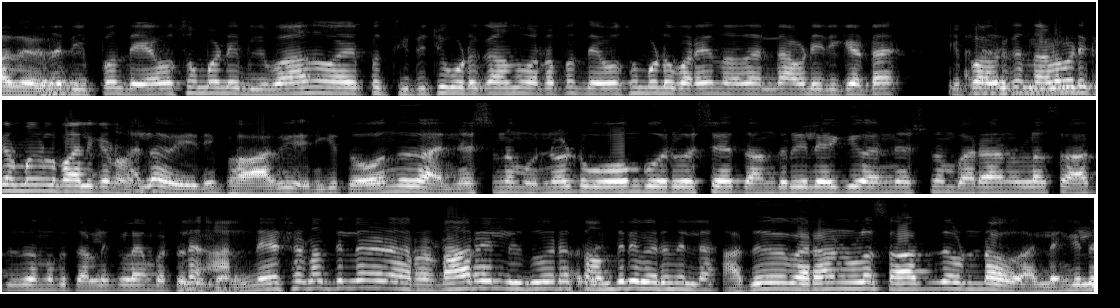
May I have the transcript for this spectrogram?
അതെ എന്നിട്ട് ഇപ്പം ദേവസ്വം ബോർഡ് വിവാദമായപ്പോൾ തിരിച്ചു കൊടുക്കാന്ന് പറഞ്ഞപ്പോൾ ദേവസ്വം ബോർഡ് പറയുന്നത് അതല്ല അവിടെ ഇരിക്കട്ടെ. ഇപ്പൊ അവർക്ക് നടപടിക്രമങ്ങൾ പാലിക്കണം അല്ല ഇനി ഭാവി എനിക്ക് തോന്നുന്നത് അന്വേഷണം മുന്നോട്ട് പോകുമ്പോൾ ഒരുപക്ഷെ തന്ത്രിയിലേക്ക് അന്വേഷണം വരാനുള്ള സാധ്യത നമുക്ക് തള്ളിക്കളയാൻ പറ്റില്ല അന്വേഷണത്തിലെ റഡാറിൽ ഇതുവരെ തന്ത്രി വരുന്നില്ല. അത് വരാനുള്ള സാധ്യത ഉണ്ടാവും. അല്ലെങ്കിൽ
